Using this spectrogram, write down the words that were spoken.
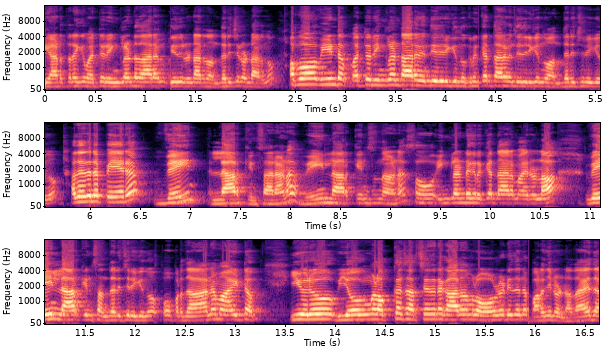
ഈ അടുത്തേക്ക് മറ്റൊരു ഇംഗ്ലണ്ട് താരം ചെയ്തിട്ടുണ്ടായിരുന്നു? അന്തരിച്ചിട്ടുണ്ടായിരുന്നു. അപ്പോൾ വീണ്ടും മറ്റൊരു ഇംഗ്ലണ്ട് താരം എന്ത് ചെയ്തിരിക്കുന്നു? ക്രിക്കറ്റ് താരം എന്ത് ചെയ്തിരിക്കുന്നു? അന്തരിച്ചിരിക്കുന്നു. അദ്ദേഹത്തിന്റെ പേര് വെയിൻ ലാർക്കിൻസ് ആരാണ്? വെയിൻ ലാർക്കിൻസ് എന്നാണ്. സോ ഇംഗ്ലണ്ട് ക്രിക്കറ്റ് താരമായിട്ടുള്ള വെയിൻ ലാർക്കിൻസ് അന്തരിച്ചിരിക്കുന്നു. അപ്പോൾ പ്രധാനമായിട്ടും ഈ ഒരു വിയോഗങ്ങളൊക്കെ ചർച്ച ചെയ്തതിന്റെ കാരണം നമ്മൾ ഓൾറെഡി തന്നെ പറഞ്ഞിട്ടുണ്ട്. അതായത്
